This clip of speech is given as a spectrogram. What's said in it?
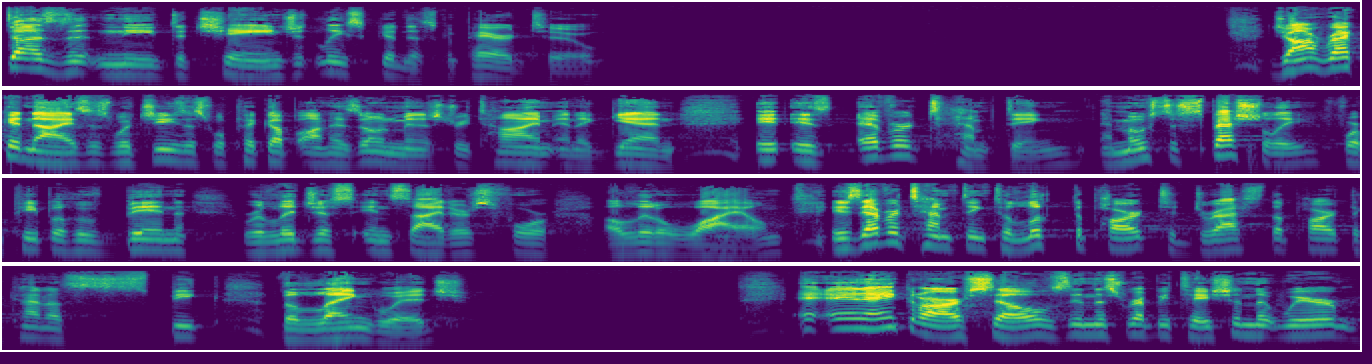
doesn't need to change, at least goodness compared to. John recognizes what Jesus will pick up on his own ministry time and again. It is ever tempting, and most especially for people who've been religious insiders for a little while, it is ever tempting to look the part, to dress the part, to kind of speak the language, and anchor ourselves in this reputation that we're,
